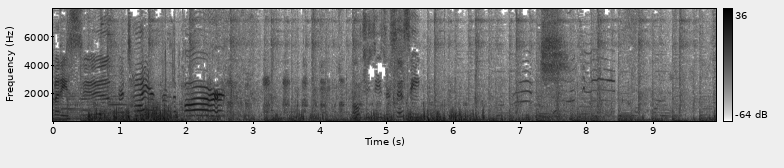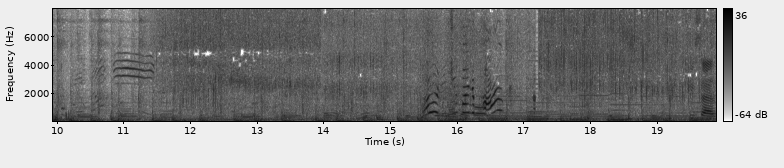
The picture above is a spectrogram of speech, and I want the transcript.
Somebody's super tired from the park. Oh, she sees her sissy. Mother, did you find a park? She says,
